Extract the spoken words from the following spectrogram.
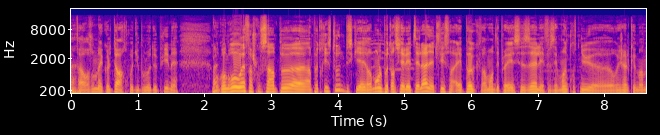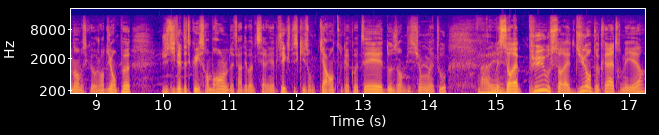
Enfin, heureusement, Mike Colter a trouvé du boulot depuis, mais Ouais. donc en gros, ouais, je trouve ça un peu, un peu tristoun, puisqu'il y a vraiment le potentiel était là. Netflix à l'époque vraiment déployait ses ailes et faisait moins de contenu original que maintenant, parce qu'aujourd'hui on peut justifier peut-être qu'ils s'en branlent de faire des bonnes séries Netflix, puisqu'ils ont 40 trucs à côté, d'autres ambitions et tout. Bah oui. Mais ça aurait pu ou ça aurait dû en tout cas être meilleur.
